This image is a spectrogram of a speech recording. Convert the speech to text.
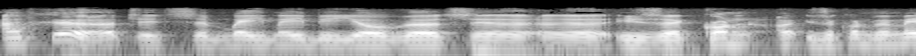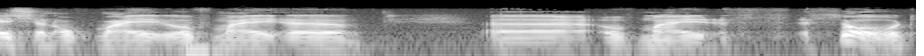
I've heard it's uh, may, maybe your words uh, uh, is a con uh, is a confirmation of my of my uh, uh, of my th- thought.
